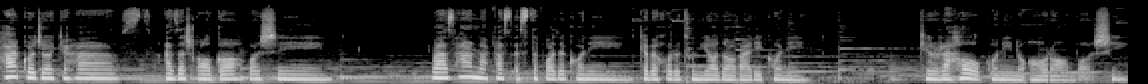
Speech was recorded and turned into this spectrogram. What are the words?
هر کجا که هست ازش آگاه باشین و از هر نفس استفاده کنین که به خودتون یادآوری کنین که رها کنین و آرام باشین.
